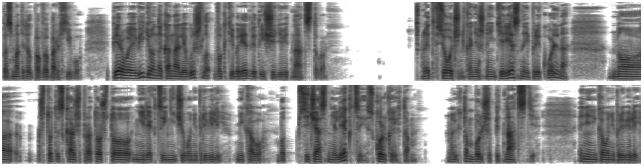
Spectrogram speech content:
Посмотрел по веб-архиву. Первое видео на канале вышло в октябре 2019 Это все очень, конечно, интересно и прикольно, но что ты скажешь про то, что ни лекции ничего не привели? Никого. Вот сейчас не лекции, сколько их там? Ну, их там больше 15. Они никого не привели.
